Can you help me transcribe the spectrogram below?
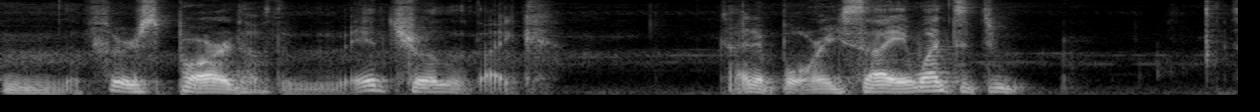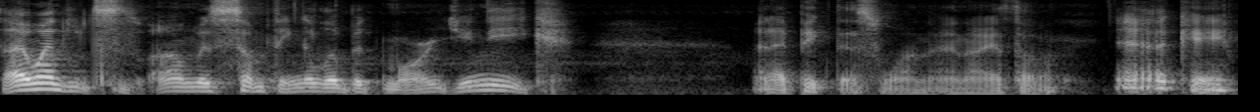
the first part of the intro, like kind of boring. So I wanted to, so I went with, um, with something a little bit more unique, and I picked this one, and I thought, yeah, okay,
